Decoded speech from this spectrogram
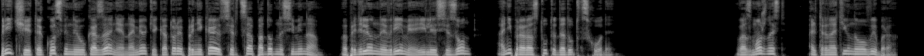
Притчи – это косвенные указания, намеки, которые проникают в сердца подобно семенам. В определенное время или сезон они прорастут и дадут всходы. Возможность альтернативного выбора.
